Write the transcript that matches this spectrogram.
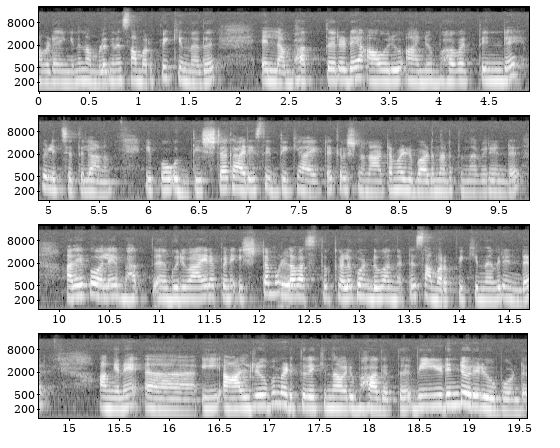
അവിടെ ഇങ്ങനെ നമ്മളിങ്ങനെ സമർപ്പിക്കുന്നത് എല്ലാം ഭക്തരുടെ ആ ഒരു അനുഭവത്തിന്റെ വെളിച്ചത്തിലാണ്. ഇപ്പോൾ ഉദ്ദിഷ്ട കാര്യസിദ്ധിക്കായിട്ട് കൃഷ്ണനാട്ടം വഴിപാട് നടത്തുന്നവരുണ്ട്. അതേപോലെ ഭക്ത ഗുരുവായൂരപ്പന് ഇഷ്ടമുള്ള വസ്തുക്കൾ കൊണ്ടുവന്നിട്ട് സമർപ്പിക്കുന്നവരുണ്ട്. അങ്ങനെ ഈ ആൾ രൂപം എടുത്തു വെക്കുന്ന ഒരു ഭാഗത്ത് വീടിന്റെ ഒരു രൂപമുണ്ട്.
